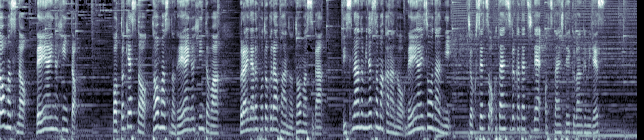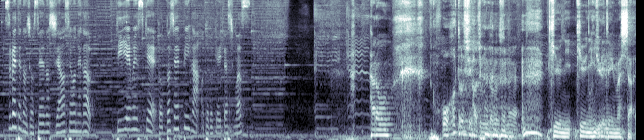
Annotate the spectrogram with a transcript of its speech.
トーマスの恋愛のヒント。ポッドキャストトーマスの恋愛のヒントは、ブライダルフォトグラファーのトーマスが、リスナーの皆様からの恋愛相談に直接お答えする形でお伝えしていく番組です。すべての女性の幸せを願う tmsk.jp がお届けいたします。ハロー。お新しい始め方ですね 急に、急に入れてみました。はい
